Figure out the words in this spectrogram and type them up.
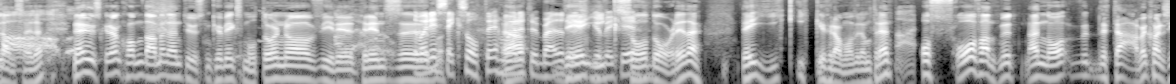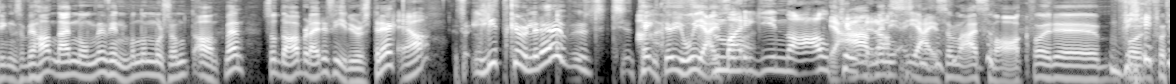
lansere. det. Men jeg husker han kom da med den 1000 kubikks-motoren og firetrinns Det var i eh, 86. ja, var det, det, det gikk så dårlig, det. Det gikk ikke framover omtrent. Nei. Og så fant vi ut Nei, nå, dette er vel kanskje ingen som vil ha. Nei, nå må vi finne på noe morsomt annet med den. Så da ble det firehjulstrekk. Ja. Litt kulere, tenkte jo jeg som Marginalt ja, kulere, men jeg, jeg som er svak for, eh, for, for,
